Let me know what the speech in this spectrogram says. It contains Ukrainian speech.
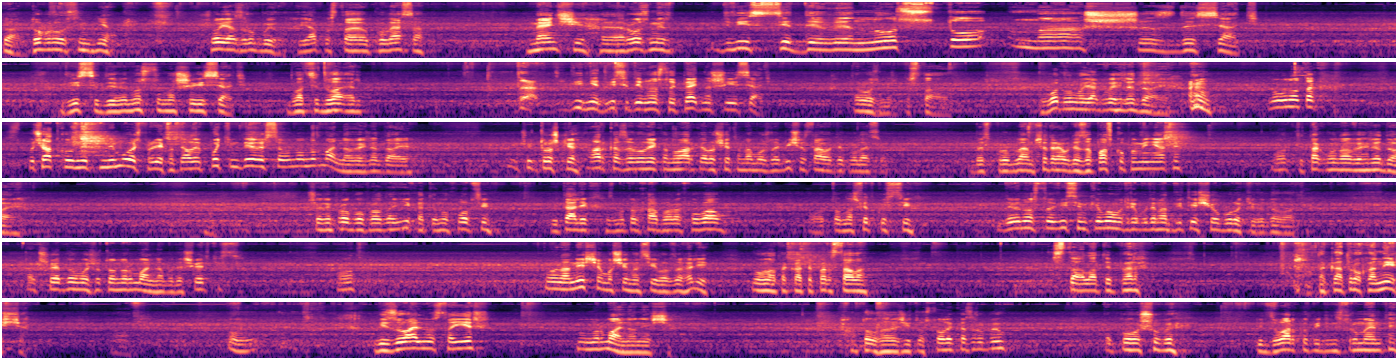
Так, доброго всім дня. Що я зробив? Я поставив колеса менші, е, розмір 290 на 60. 290 на 60. 22 R. Так, ні, 295 на 60. Розмір поставив. От воно як виглядає. ну воно так Спочатку не, не можеш привикнути, але потім дивишся, воно нормально виглядає. Ну, Чуть трошки арка завелика, ну арка розчитана, можна більше ставити колесо. Без проблем. Ще треба буде запаску поміняти. От і так вона виглядає. Ще не пробував, правда, їхати, ну хлопці, Віталік з моторхаба рахував, от, то на швидкості 98 км буде на 2000 оборотів видавати. Так що я думаю, що то нормальна буде швидкість. От. Ну, Вона нижча машина сіла взагалі. Ну, вона така тепер стала. Стала тепер така трохи нижча. От. Ну, візуально стаєш ну, нормально нижче. То в гаражі то столика зробив. Такого, щоб під зварку, під інструменти.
